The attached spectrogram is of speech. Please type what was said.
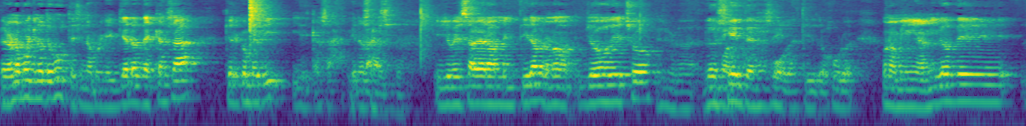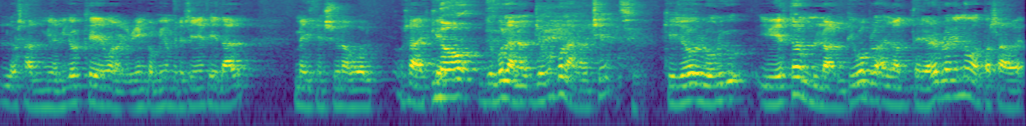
pero no porque no te guste, sino porque quieres descansar, quieres competir y descansar, y relax. Y yo pensaba que era mentira, pero no, yo de hecho... Es verdad. Lo Bueno, sientes así. Joder, tío, te lo juro. Bueno, mis amigos de. O sea, mis amigos que, bueno, que viven conmigo en mi residencia y tal, me dicen soy un abuelo. O sea, es que. No. Yo por la, no- yo por la noche, Sí. que yo lo único. Y esto en los, antiguos, en los anteriores bloques no me ha pasado, ¿eh?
